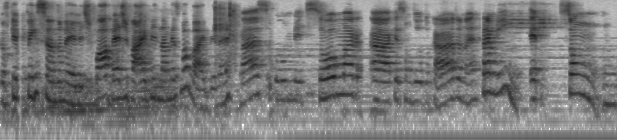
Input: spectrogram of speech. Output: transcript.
Eu fiquei pensando nele, tipo, a ah, bad vibe na mesma vibe, né? Mas o Midsommar, a questão do, do cara, né? Pra mim, é só um, um,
